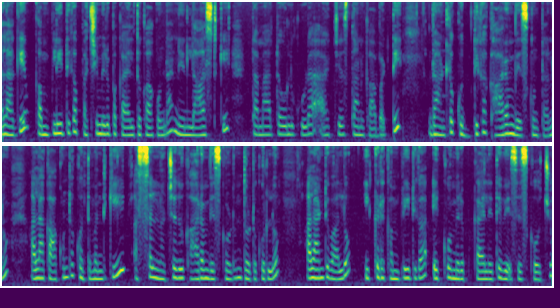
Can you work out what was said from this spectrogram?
అలాగే కంప్లీట్గా పచ్చిమిరపకాయలతో కాకుండా నేను లాస్ట్కి టమాటోలు కూడా యాడ్ చేస్తాను కాబట్టి దాంట్లో కొద్దిగా కారం వేసుకుంటాను. అలా కాకుండా కొంతమందికి అస్సలు నచ్చదు కారం వేసుకోవడం తోటకూరలో. అలాంటి వాళ్ళు ఇక్కడ కంప్లీట్గా ఎక్కువ మిరపకాయలు అయితే వేసేసుకోవచ్చు.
